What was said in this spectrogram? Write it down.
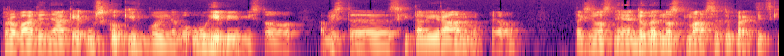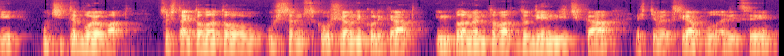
provádět nějaké úskoky v boji nebo úhyby, místo abyste schytali ránu. Jo? Takže vlastně dovednost má se tu prakticky učíte bojovat. Což tady tohleto už jsem zkoušel několikrát implementovat do D&Dčka, ještě ve 3,5 edici.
